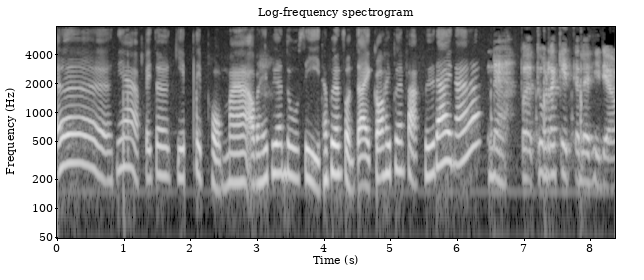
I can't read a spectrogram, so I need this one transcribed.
เออ เนี่ย ไปเจอกิฟต์ติดผมมาเอาไปให้เพื่อนดูสิ ถ้าเพื่อนสนใจก็ให้เพื่อนฝากซื้อได้นะแน่เปิดธุรกิจกันเลยทีเดียว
